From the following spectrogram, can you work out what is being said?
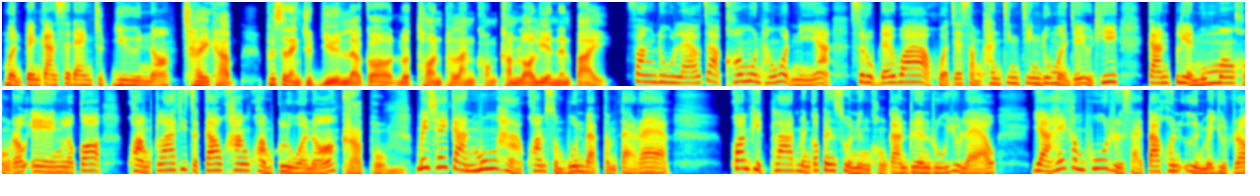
เหมือนเป็นการแสดงจุดยืนเนาะ ใช่ครับ เพื่อแสดงจุดยืนแล้วก็ลดทอนพลังของคำล้อเลียนนั้นไป ฟังดูแล้วจากข้อมูลทั้งหมดนี้อะสรุปได้ว่าหัวใจสำคัญจริง ๆ ดูเหมือนจะอยู่ที่การเปลี่ยนมุมมองของเราเอง แล้วก็ความกล้าที่จะก้าวข้างความกลัวเนาะครับผม ไม่ใช่การมุ่งหาความสมบูรณ์แบบตั้งแต่แรก ความผิดพลาดมันก็เป็นส่วนหนึ่งของการเรียนรู้อยู่แล้ว อย่าให้คำพูดหรือสายตาคนอื่นมาหยุดเรา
